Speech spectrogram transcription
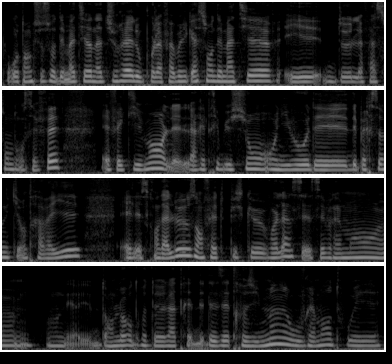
pour autant que ce soit des matières naturelles ou pour la fabrication des matières et de la façon dont c'est fait, effectivement, la rétribution au niveau des, des, personnes qui ont travaillé, elle est scandaleuse en fait, puisque voilà, c'est vraiment euh, on est dans l'ordre de la traite des êtres humains où vraiment tout est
